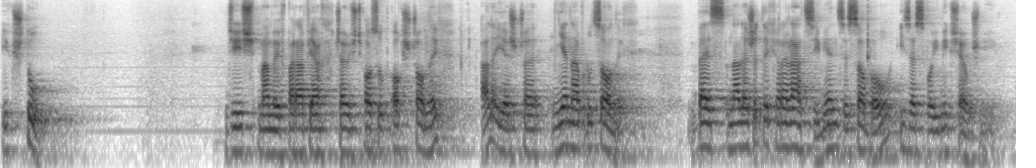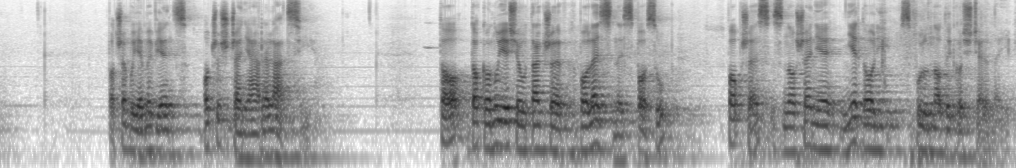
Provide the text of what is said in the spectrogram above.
i chrztu. Dziś mamy w parafiach część osób ochrzczonych, ale jeszcze nienawróconych, bez należytych relacji między sobą i ze swoimi księżmi. Potrzebujemy więc oczyszczenia relacji. To dokonuje się także w bolesny sposób poprzez znoszenie niedoli wspólnoty kościelnej.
